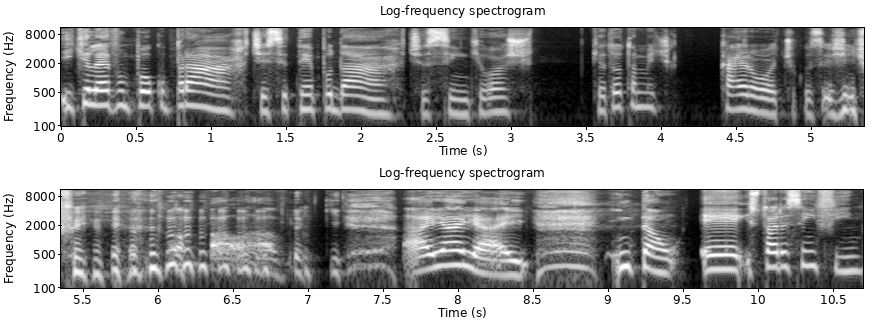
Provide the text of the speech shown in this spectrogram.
e que leva um pouco para arte, esse tempo da arte, assim, que eu acho que é totalmente cairótico, se a gente for ver uma palavra aqui. Ai, ai, ai. Então, é História Sem Fim,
